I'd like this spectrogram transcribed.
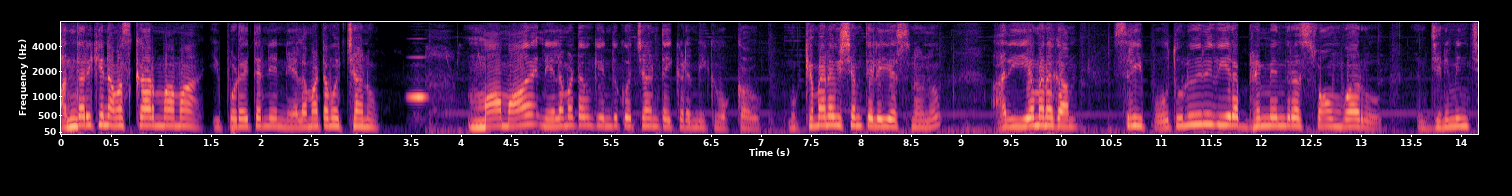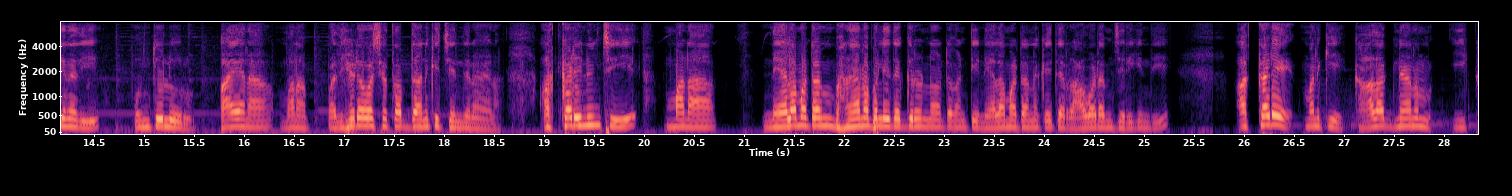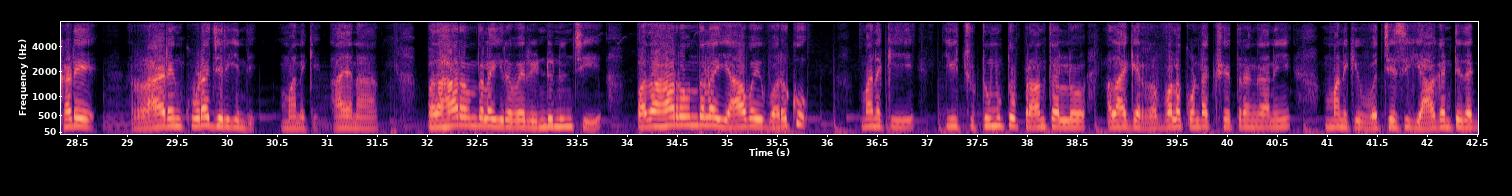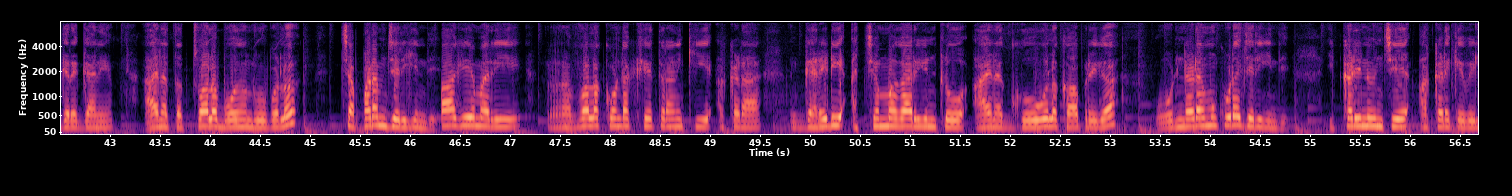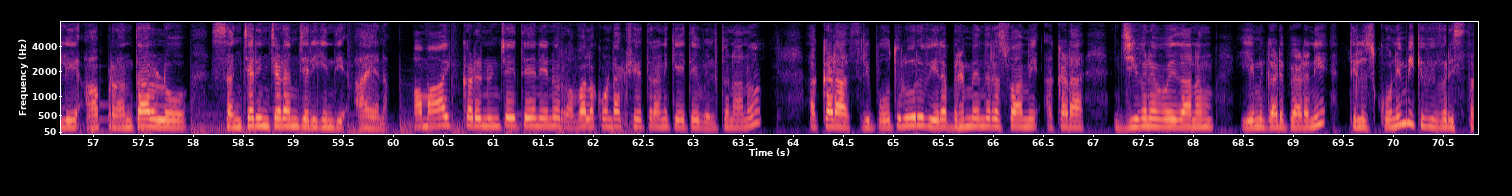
అందరికీ నమస్కారం మామ. ఇప్పుడైతే నేను నీలమఠం వచ్చాను. మామ నీలమఠంకి ఎందుకు వచ్చా అంటే ఇక్కడ మీకు ఒక్క ముఖ్యమైన విషయం తెలియజేస్తున్నాను. అది ఏమనగా శ్రీ పోతులూరి వీర బ్రహ్మేంద్ర స్వామి వారు జన్మించినది పొంతులూరు. ఆయన మన పదిహేడవ శతాబ్దానికి చెందిన ఆయన. అక్కడి నుంచి మన నేలమఠం బనానపల్లి దగ్గర ఉన్నటువంటి నేలమఠానికైతే రావడం జరిగింది. అక్కడే మనకి కాలజ్ఞానం ఇక్కడే రాయడం కూడా జరిగింది మనకి. ఆయన పదహారు వందల ఇరవై రెండు నుంచి పదహారు వందల యాభై వరకు మనకి ఈ చుట్టుముట్టు ప్రాంతాల్లో అలాగే రవ్వలకొండ క్షేత్రం కానీ మనకి వచ్చేసి యాగంటి దగ్గరకు కానీ ఆయన తత్వాల బోధన రూపంలో చెప్పడం జరిగింది. అలాగే మరి రవ్వలకొండ క్షేత్రానికి అక్కడ గరిడి అచ్చమ్మ గారి ఇంట్లో ఆయన గోవుల కాపరిగా ఉండడం కూడా జరిగింది. ఇక్కడి నుంచే అక్కడికి వెళ్ళి ఆ ప్రాంతాలలో సంచరించడం జరిగింది ఆయన. అమ్మా ఇక్కడి నుంచి అయితే నేను రవ్వలకొండ క్షేత్రానికి అయితే వెళ్తున్నాను. అక్కడ శ్రీ పోతులూరు వీరబ్రహ్మేంద్ర స్వామి అక్కడ జీవన విధానం ఏమి గడిపాడని తెలుసుకొని మీకు వివరిస్తాను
